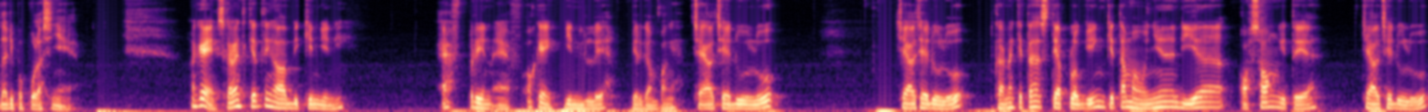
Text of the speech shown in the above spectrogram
dari populasinya ya. Oke, sekarang kita tinggal bikin gini. F print F. Oke, gini dulu ya, biar gampang ya. CLC dulu. CLC dulu, karena kita setiap logging kita maunya dia kosong gitu ya. CLC dulu.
